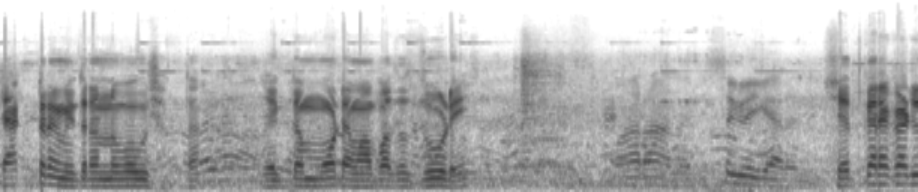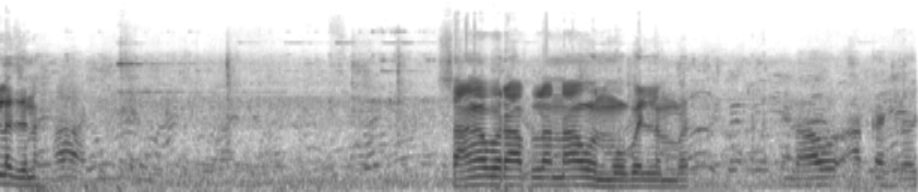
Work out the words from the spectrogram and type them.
ट्रॅक्टर मित्रांनो बघू शकता. एकदम मोठ्या मापाचा जोड आहे. सगळी गॅरंटी शेतकऱ्याकडलाच आहे ना? सांगा बरं आपला नाव आणि मोबाईल नंबर नाव आकाशराव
